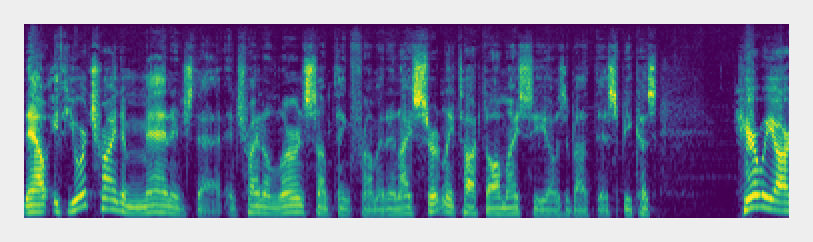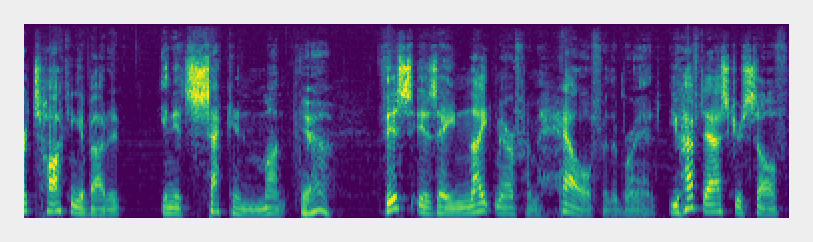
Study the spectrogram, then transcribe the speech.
Now, if you're trying to manage that and trying to learn something from it, and I certainly talked to all my CEOs about this because here we are talking about it in its second month. Yeah. This is a nightmare from hell for the brand. You have to ask yourself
